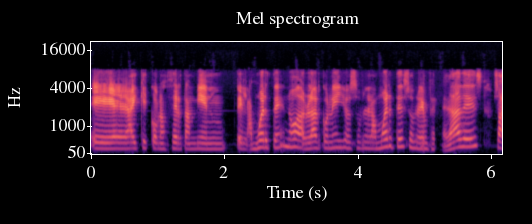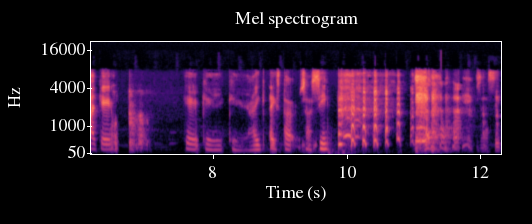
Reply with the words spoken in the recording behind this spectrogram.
eh, hay que conocer también la muerte, ¿no? Hablar con ellos sobre la muerte, sobre enfermedades. O sea, que que, que, que hay, ahí está, o sea, sí. o sea, sí.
